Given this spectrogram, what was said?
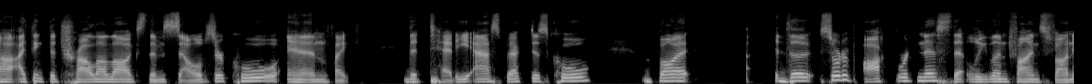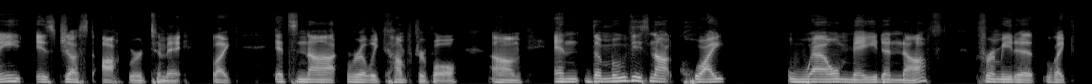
Uh, I think the trolalogs themselves are cool and like the Teddy aspect is cool, but the sort of awkwardness that Leland finds funny is just awkward to me. Like it's not really comfortable. Um, and the movie's not quite well made enough for me to like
